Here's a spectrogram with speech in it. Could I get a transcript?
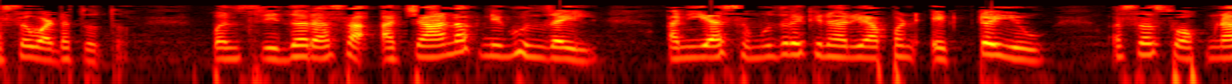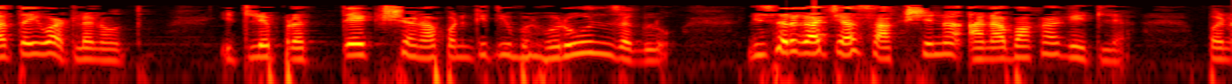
असं वाटत होतं. पण श्रीधर असा अचानक निघून जाईल आणि या समुद्रकिनारी आपण एकटं येऊ असं स्वप्नातही वाटलं नव्हतं. इथले प्रत्येक क्षण आपण किती भरभरून जगलो. निसर्गाच्या साक्षीनं अनाबाका घेतल्या पण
